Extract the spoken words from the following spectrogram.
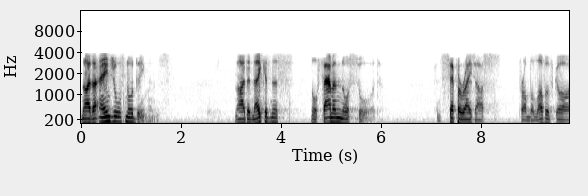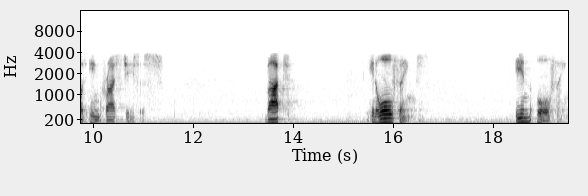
neither angels nor demons, neither nakedness nor famine nor sword can separate us from the love of God in Christ Jesus. But in all things, in all things,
